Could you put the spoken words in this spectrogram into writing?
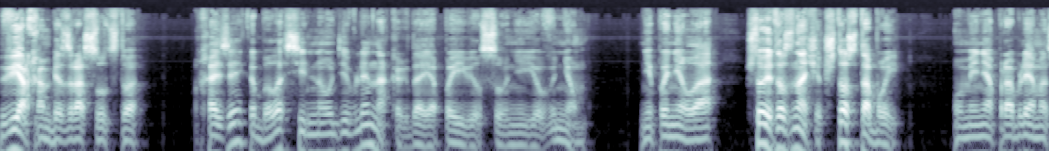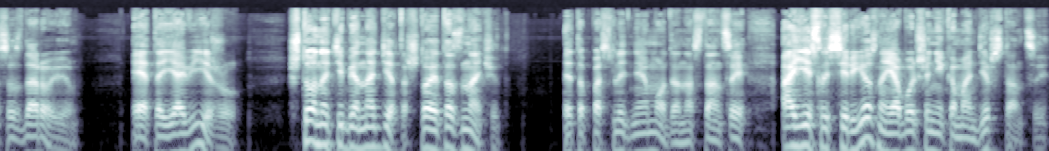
верхом безрассудства. Хозяйка была сильно удивлена, когда я появился у нее в нем. Не поняла. Что это значит? Что с тобой? У меня проблемы со здоровьем. Это я вижу. Что на тебе надето? Что это значит? Это последняя мода на станции. А если серьезно, я больше не командир станции.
